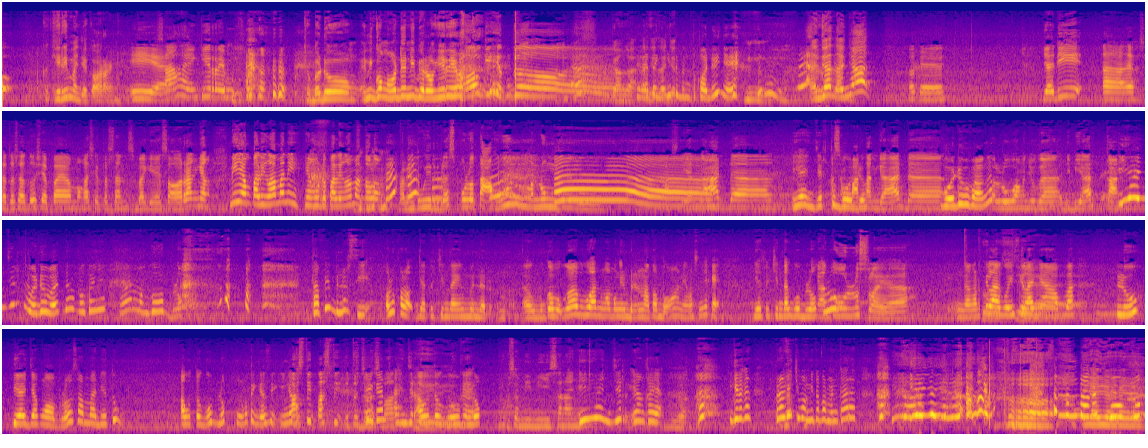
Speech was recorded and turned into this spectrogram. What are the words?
kekirim aja ke orangnya Iya. Saha yang kirim. Coba dong Ini gue ngode nih biar lo ngirim oh gitu. Enggak enggak Ternyata lanjut gitu lanjut bentuk kodenya ya. Lanjut lanjut Oke. Jadi eh satu-satu siapa yang mau kasih pesan sebagai seorang yang nih yang paling lama nih, yang udah paling lama tolong. Paling tuir Udah 10 tahun menunggu. Kepastian nggak ada, Iya anjir tuh bodoh. kesempatan nggak ada, Bodoh banget. peluang juga dibiarkan. Iya anjir bodoh banget dah pokoknya. Ya, emang goblok. Tapi bener sih, lu kalau jatuh cinta yang bener, uh, gua, gua bukan ngomongin bener atau bohongan ya, maksudnya kayak jatuh cinta goblok tuh Yang lu tulus lah ya. Nggak ngerti lah gue Tulus, istilahnya iya. apa. Lu diajak ngobrol sama dia tuh auto goblok, ngerti gak sih? Ingat Pasti pasti itu Iya jelas kan banget. anjir auto iya. Kayak, goblok. lu bisa mimisan aja. Iya anjir yang kayak Gila. hah gitu kan padahal dia cuma minta permen karet hah iya iya iya Iya iya iya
